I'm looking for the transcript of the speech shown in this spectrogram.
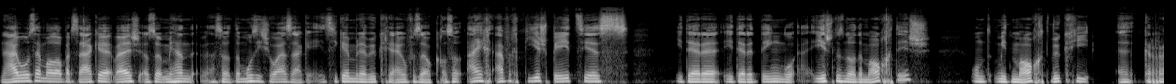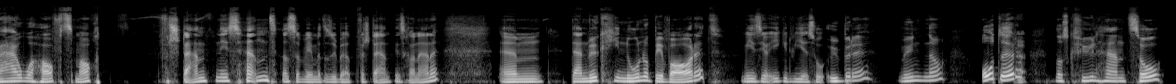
Nein, ich muss einmal aber sagen, weißt, also wir haben, also da muss ich schon auch sagen, sie gehen mir ja wirklich auf den Sack. Also eigentlich einfach die Spezies in dieser, in dieser Ding, wo erstens noch an der Macht ist und mit Macht wirklich ein grauenhaftes Machtverständnis haben, also wie man das überhaupt Verständnis kann nennen, ähm, dann wirklich nur noch bewahren, weil sie ja irgendwie so über müssen noch, oder Ja. noch das Gefühl haben, so,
